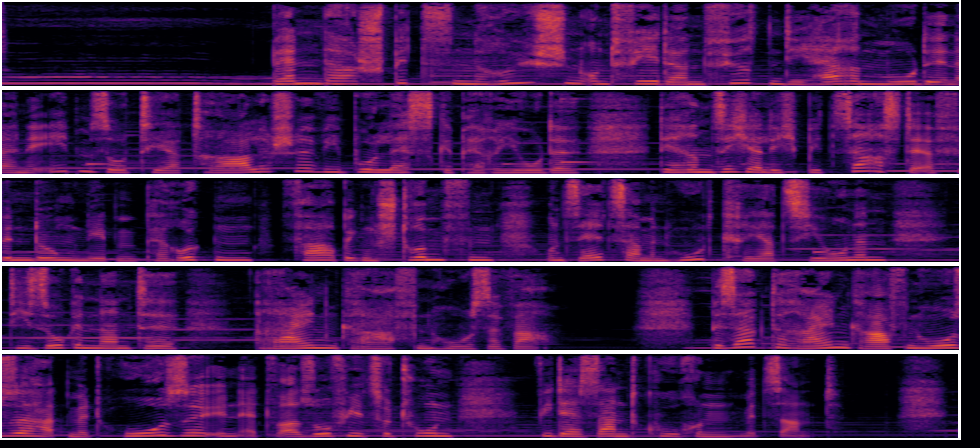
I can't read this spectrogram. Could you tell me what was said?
Bänder, Spitzen, Rüschen und Federn führten die Herrenmode in eine ebenso theatralische wie burleske Periode, deren sicherlich bizarrste Erfindung neben Perücken, farbigen Strümpfen und seltsamen Hutkreationen die sogenannte Rheingrafenhose war. Besagte Rheingrafenhose hat mit Hose in etwa so viel zu tun wie der Sandkuchen mit Sand.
